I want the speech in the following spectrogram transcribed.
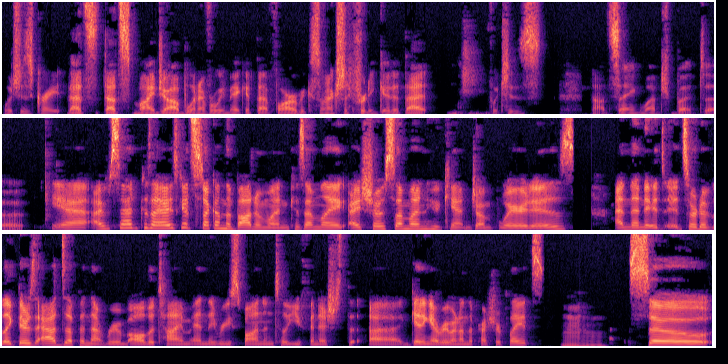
which is great. That's that's my job whenever we make it that far because I'm actually pretty good at that, which is not saying much, but uh Yeah, I'm sad because I always get stuck on the bottom one because I'm like, I show someone who can't jump where it is, and then it's it's sort of like there's ads up in that room all the time, and they respawn until you finish the, uh, getting everyone on the pressure plates. mhm. So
